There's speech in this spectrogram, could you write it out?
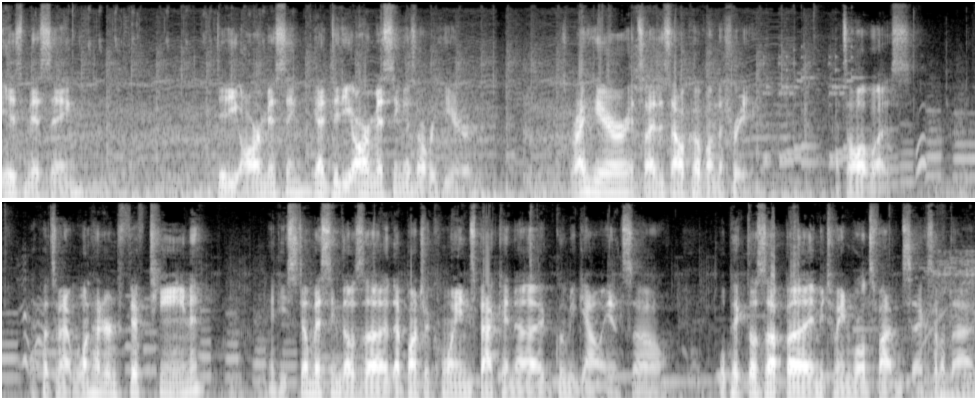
is missing. Diddy are missing? Yeah, Diddy are missing is over here. It's right here, inside this alcove on the tree. That's all it was. That puts him at 115, and he's still missing those uh, that bunch of coins back in uh, Gloomy Galleon, so we'll pick those up uh, in between Worlds 5 and 6. How about that?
